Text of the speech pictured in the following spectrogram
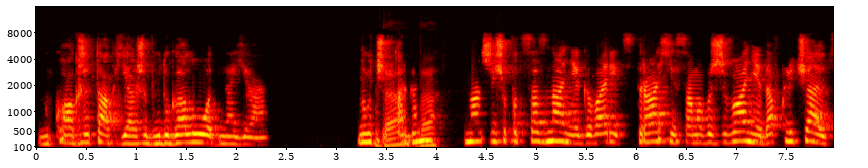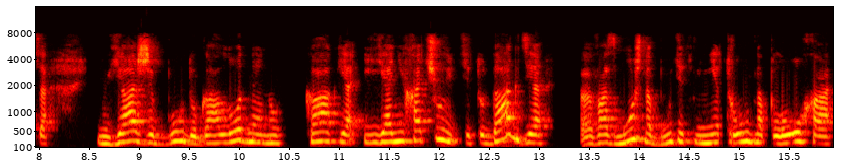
ну как же так, я же буду голодная. Ну, да, организм, да. Наше еще подсознание говорит, страхи, самовыживание, да, включаются. Ну я же буду голодная, ну как я? И я не хочу идти туда, где, э, возможно, будет мне трудно, плохо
